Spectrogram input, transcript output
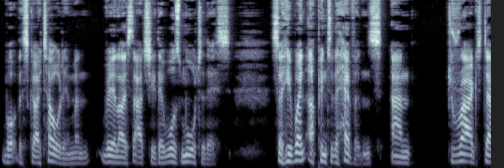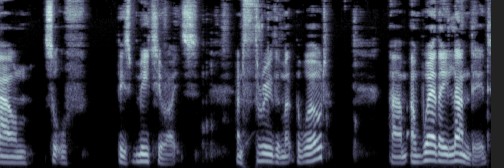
what this guy told him and realized that actually there was more to this. So he went up into the heavens and dragged down sort of these meteorites and threw them at the world. Um, and where they landed,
